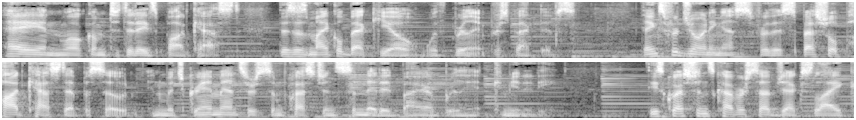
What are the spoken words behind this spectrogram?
Hey, and welcome to today's podcast. This is Michael Becchio with Brilliant Perspectives. Thanks for joining us for this special podcast episode in which Graham answers some questions submitted by our brilliant community. These questions cover subjects like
